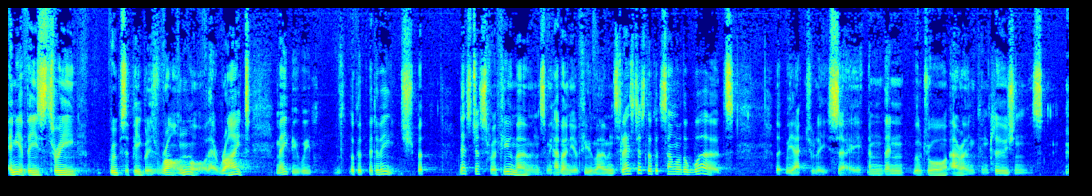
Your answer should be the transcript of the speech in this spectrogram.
any of these three groups of people is wrong or they're right. Maybe we look at a bit of each. But let's just, for a few moments, we have only a few moments, let's just look at some of the words that we actually say, and then we'll draw our own conclusions.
